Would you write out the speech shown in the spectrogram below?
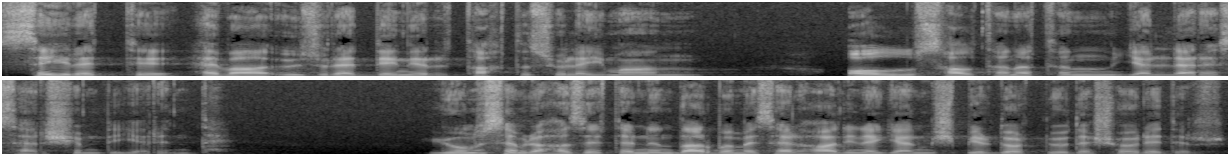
Seyretti heva üzre denir tahtı Süleyman.'' Ol saltanatın yeller eser şimdi yerinde. Yunus Emre Hazretlerinin darbe mesel haline gelmiş bir dörtlüğü de şöyledir.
